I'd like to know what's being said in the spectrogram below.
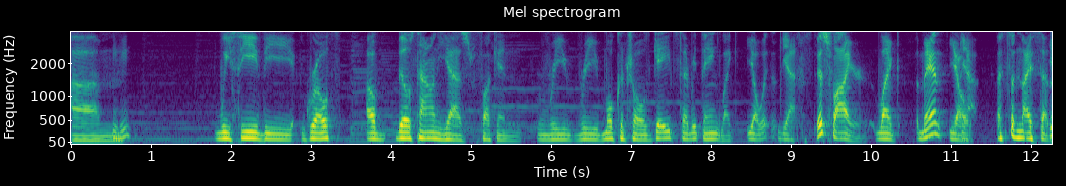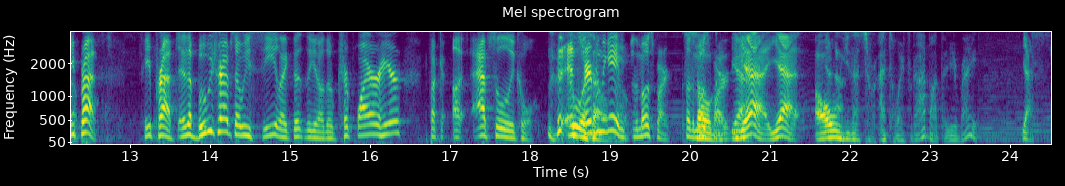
um, Mm-hmm. we see the growth of Billstown. He has fucking re remote controlled gates, everything. Like, yo, it, Yes. it's fire. Like, man, yo, Yeah. that's a nice setup. He prepped. He prepped, and the booby traps that we see, like the, the you know the tripwire here, fucking uh, absolutely cool, and Cool straight from the game bro. for the most part. For the so most part, yeah. yeah. yeah, Oh, yeah, that's I totally forgot about that. You're right. Yes.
